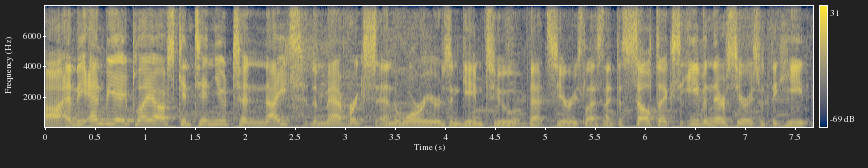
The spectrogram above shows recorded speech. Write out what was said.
Uh, and the NBA playoffs continue tonight. The Mavericks and the Warriors in game two of that series. Last night, the Celtics, even their series with the Heat,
